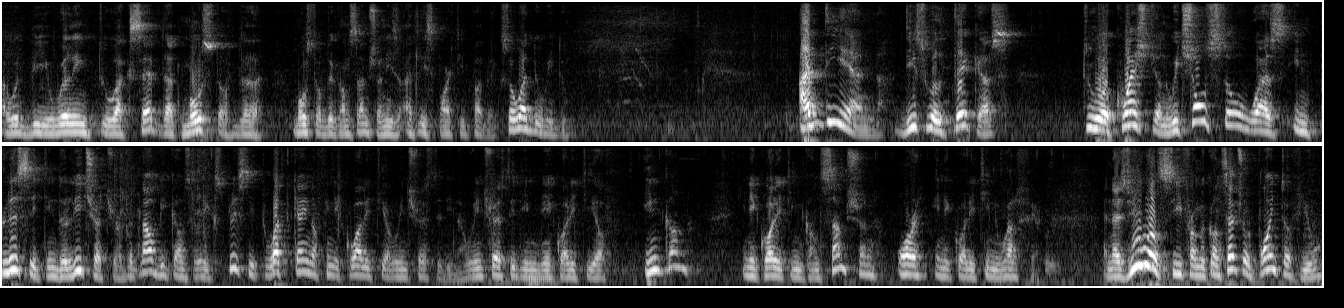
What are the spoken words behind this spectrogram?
I would be willing to accept that most of the most of the consumption is at least partly public. So what do we do? At the end, this will take us to a question which also was implicit in the literature, but now becomes very explicit. What kind of inequality are we interested in? Are we interested in inequality of income, inequality in consumption, or inequality in welfare? And as you will see from a conceptual point of view,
